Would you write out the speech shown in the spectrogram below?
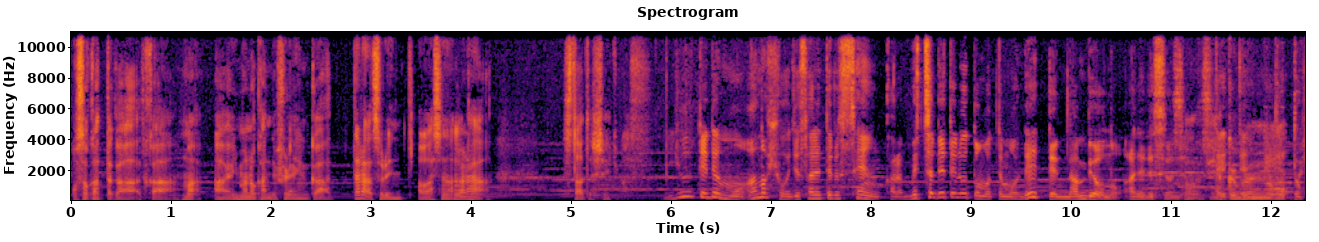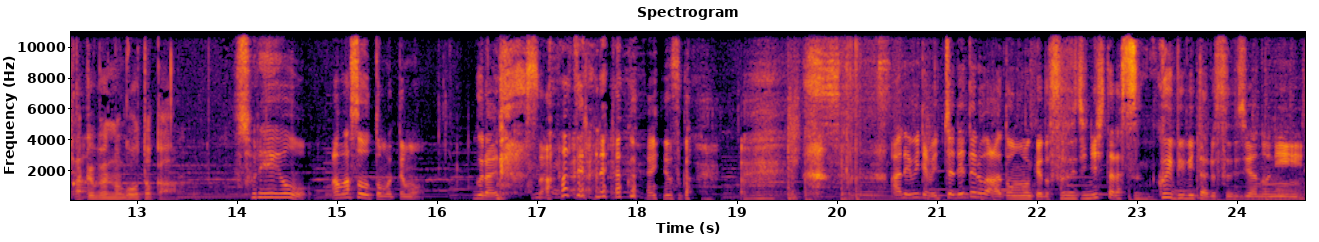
遅かったかとか、まあ、あ今の勘でフライングかあったらそれに合わせながらスタートしていきます。言うてでもあの表示されてる線からめっちゃ出てると思っても 0. 点何秒のあれですよね。そうです。0.2 100分のとか。100分の5とか。それを合わそうと思ってもぐらいのやつ合わせられなくないですか？あれ見てめっちゃ出てるわと思うけど数字にしたらすっごいビビたる数字やのに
